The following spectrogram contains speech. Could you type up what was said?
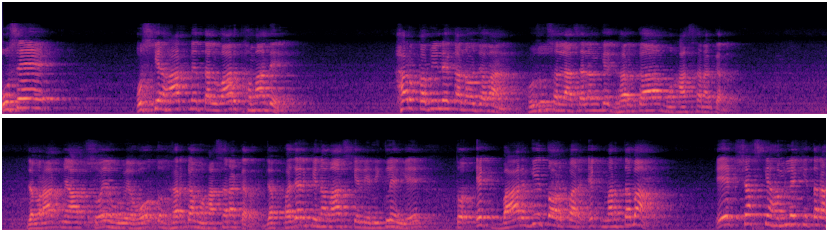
उसे उसके हाथ में तलवार थमा दे। हर कबीले का नौजवान हुजूर सल्लल्लाहु अलैहि वसल्लम के घर का मुहासरा कर। जब रात में आप सोए हुए हो तो घर का मुहासरा कर। जब फजर की नमाज़ के लिए निकलेंगे तो एक बारगी तौर पर, एक मर्तबा एक शख्स के हमले की तरह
